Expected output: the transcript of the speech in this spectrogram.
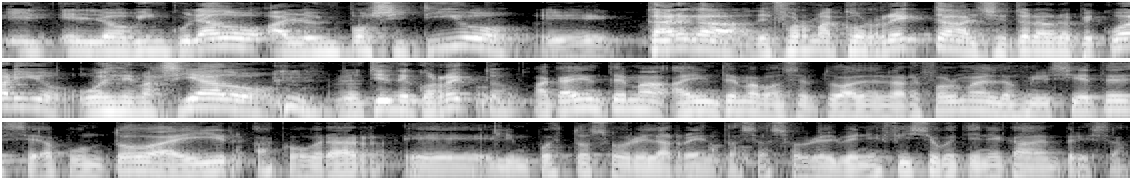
lo vinculado a lo impositivo eh, carga de forma correcta al sector agropecuario o es demasiado? ¿Lo entiende correcto? Acá hay un tema, hay un tema conceptual. En la reforma del 2007 se apuntó a ir a cobrar eh, el impuesto sobre la renta, o sea, sobre el beneficio que tiene cada empresa.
